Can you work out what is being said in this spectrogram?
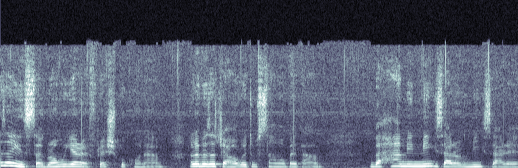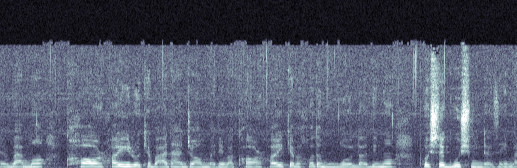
بذار اینستاگرام رو یه رفرش بکنم. حالا بذار جواب دوستم رو بدم. و همین میگذره و میگذره و ما کارهایی رو که باید انجام بدیم و کارهایی که به خودمون قول دادیم و پشت گوش میندازیم و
